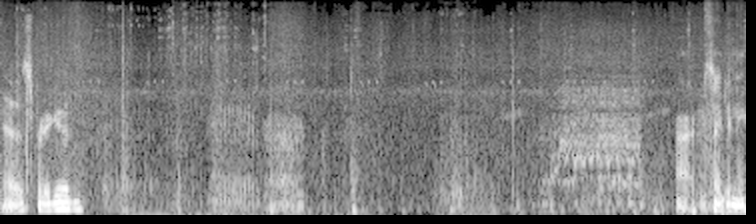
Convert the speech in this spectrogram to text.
Yeah, that's pretty good. All right, Saint Denis.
